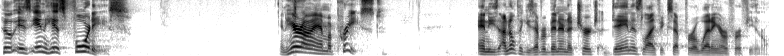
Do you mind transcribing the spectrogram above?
who is in his 40s. And here I am, a priest. And he's, I don't think he's ever been in a church a day in his life except for a wedding or for a funeral.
